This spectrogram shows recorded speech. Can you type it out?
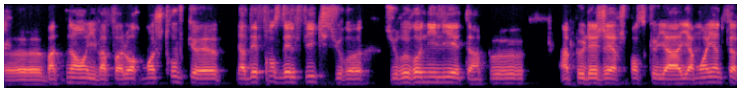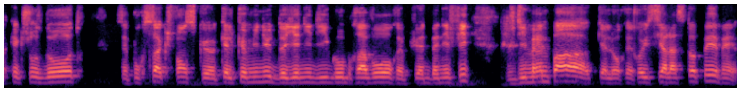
Euh, maintenant, il va falloir. Moi, je trouve que la défense d'Elphick sur euh, sur Euronili était un peu un peu légère. Je pense qu'il y y a moyen de faire quelque chose d'autre. C'est pour ça que je pense que quelques minutes de Yeni Digo Bravo auraient pu être bénéfiques. Je dis même pas qu'elle aurait réussi à la stopper, mais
